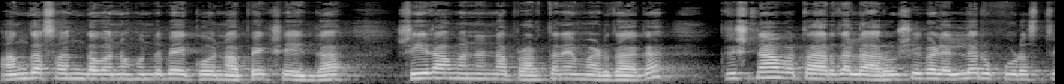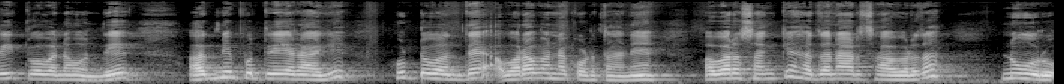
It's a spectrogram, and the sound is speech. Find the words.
ಅಂಗಸಂಗವನ್ನು ಹೊಂದಬೇಕು ಅನ್ನೋ ಅಪೇಕ್ಷೆಯಿಂದ ಶ್ರೀರಾಮನನ್ನು ಪ್ರಾರ್ಥನೆ ಮಾಡಿದಾಗ ಕೃಷ್ಣಾವತಾರದಲ್ಲಿ ಆ ಋಷಿಗಳೆಲ್ಲರೂ ಕೂಡ ಸ್ತ್ರೀತ್ವವನ್ನು ಹೊಂದಿ ಅಗ್ನಿಪುತ್ರಿಯರಾಗಿ ಹುಟ್ಟುವಂತೆ ವರವನ್ನು ಕೊಡ್ತಾನೆ. ಅವರ ಸಂಖ್ಯೆ ಹದಿನಾರು ಸಾವಿರದ ನೂರು.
